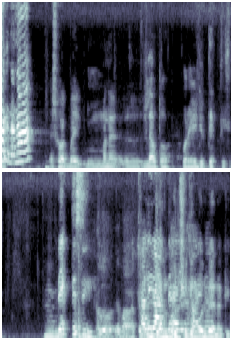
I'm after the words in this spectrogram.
লাগে না না? সোহাগ ভাই মানে লাও তো। পরে এই দেখতেছি। দেখতেছি। হ্যালো এমা? আচ্ছা, খালি রাগ হয় নাকি?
